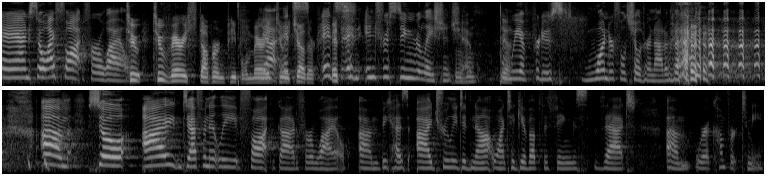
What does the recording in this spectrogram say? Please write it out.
and so I fought for a while. Two two very stubborn people married yeah, to each other. It's, it's, an interesting relationship, mm-hmm. yeah. and we have produced wonderful children out of that. um, so I definitely fought God for a while um, because I truly did not want to give up the things that um, were a comfort to me.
